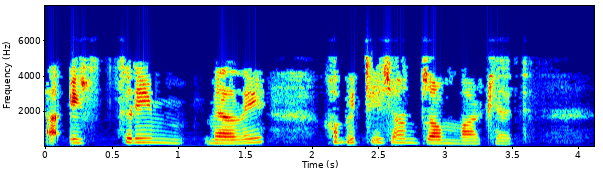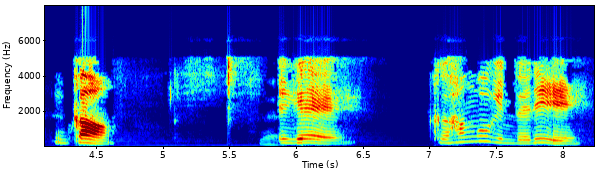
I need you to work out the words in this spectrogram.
아, extremely competition job market. 그러니까 네. 이게 그 한국인들이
